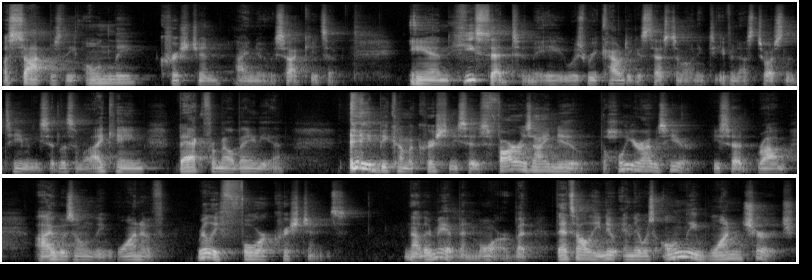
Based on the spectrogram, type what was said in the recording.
Asat was the only Christian I knew, Asat Kitsa. And he said to me, he was recounting his testimony to even us to us in the team, and he said, Listen, when I came back from Albania, he'd become a Christian. He said, As far as I knew, the whole year I was here, he said, Rob, I was only one of really four Christians. Now, there may have been more, but that's all he knew. And there was only one church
